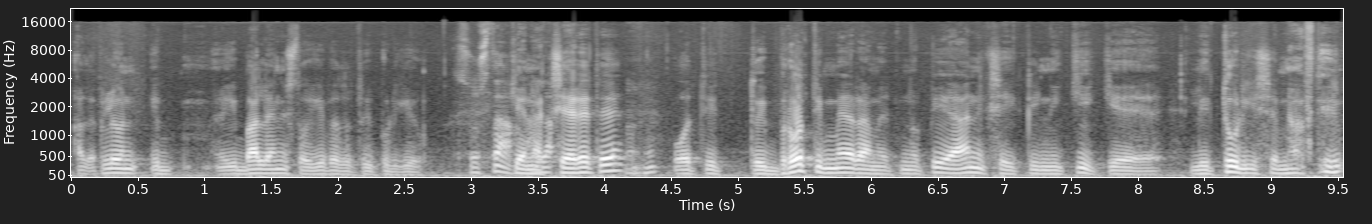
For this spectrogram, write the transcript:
αλλά πλέον η, η μπάλα είναι στο γήπεδο του Υπουργείου. Σωστά. Και να ξέρετε ότι την πρώτη μέρα με την οποία άνοιξε η κλινική και λειτουργήσε με αυτή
